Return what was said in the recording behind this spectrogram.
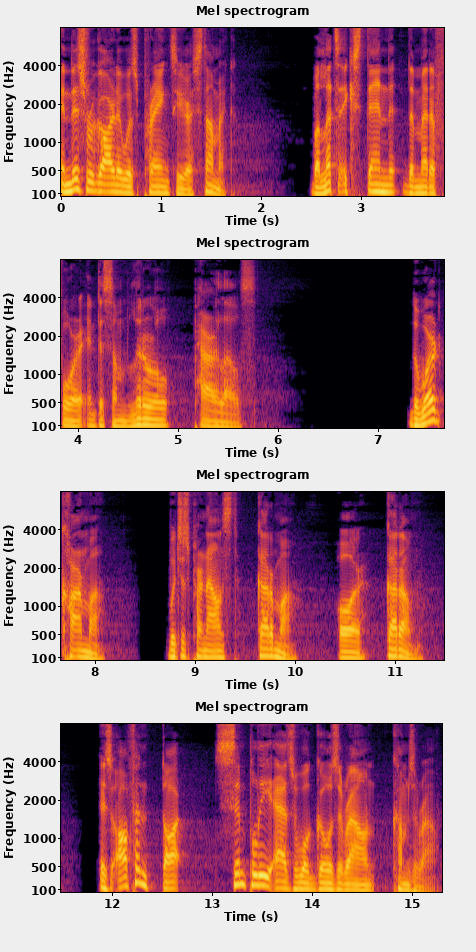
In this regard, it was praying to your stomach. But let's extend the metaphor into some literal parallels. The word karma, which is pronounced karma or karam, is often thought simply as what goes around comes around,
